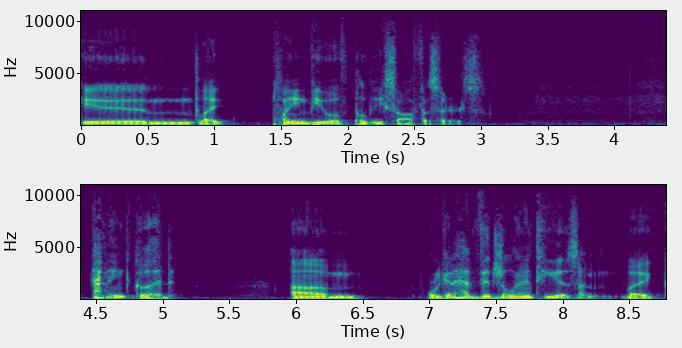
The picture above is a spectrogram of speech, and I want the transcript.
in like plain view of police officers. That ain't good. Um, we're going to have vigilanteism. Like,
